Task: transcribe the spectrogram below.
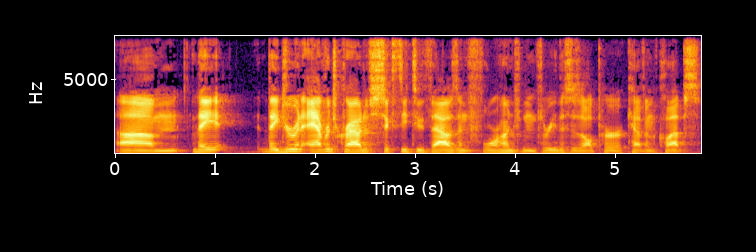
Um, they they drew an average crowd of 62,403. This is all per Kevin Kleps.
